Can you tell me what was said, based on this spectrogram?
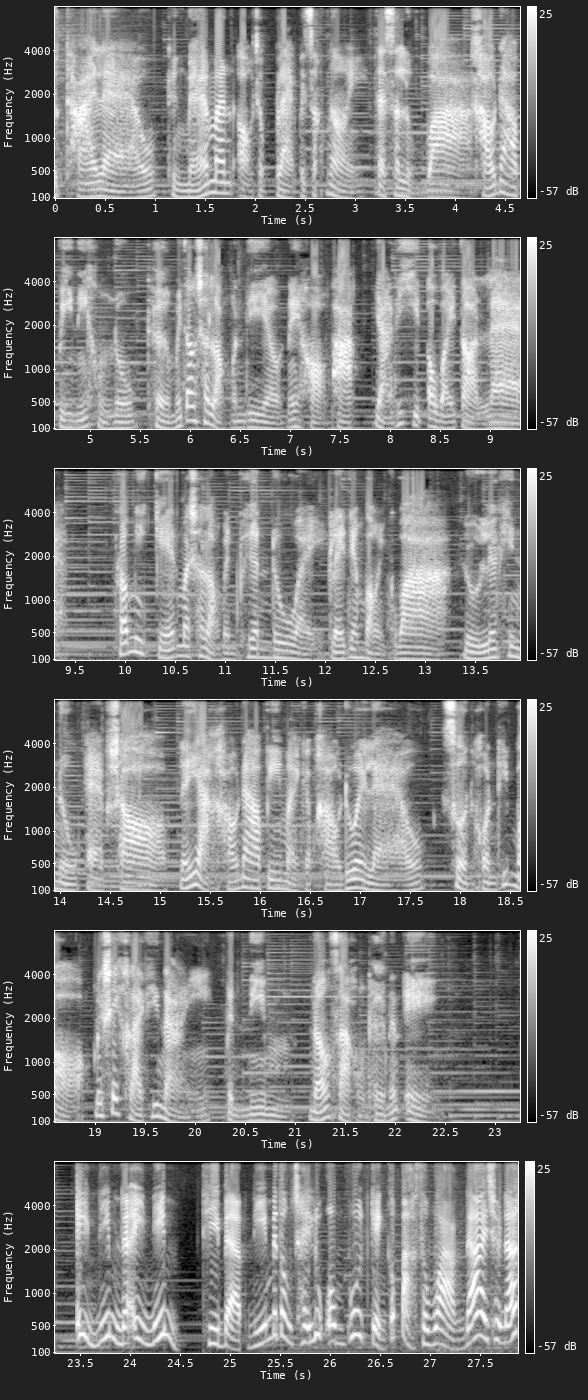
สุดท้ายแล้ว ถึงแม้มันออกจะแปลกไปสักหน่อย แต่สรุปว่าเขาดาวปีนี้ของนุก เธอไม่ต้องฉลองคนเดียวในหอพัก อย่างที่คิดเอาไว้ตอนแรกเพราะมีเกรทมาฉลองเป็นเพื่อนด้วย เกรทยังบอกอีกว่า รู้เรื่องที่นุกแอบชอบ และอยากเขาดาวปีใหม่กับเขาด้วยแล้ว ส่วนคนที่บอกไม่ใช่ใครที่ไหน เป็นนิมน้องสาวของเธอนั่นเอง ไอ้นิ่มนะไอ้นิ่ม ที่แบบนี้ไม่ต้องใช้ลูกอมพูดเก่งก็ปากสว่างได้เชียวนะ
